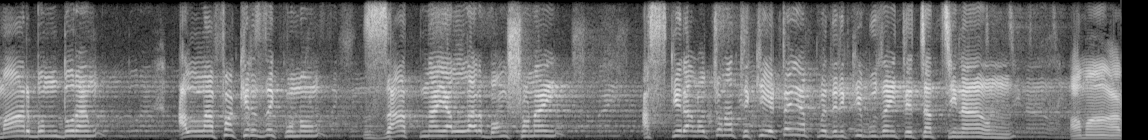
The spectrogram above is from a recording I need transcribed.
আমার বন্ধুরা, আল্লাহ ফাঁকের যে কোনো জাত নাই, আল্লাহর বংশ নাই, আজকের আলোচনা থেকে এটাই আপনাদেরকে বুঝাইতে চাচ্ছি না আমার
